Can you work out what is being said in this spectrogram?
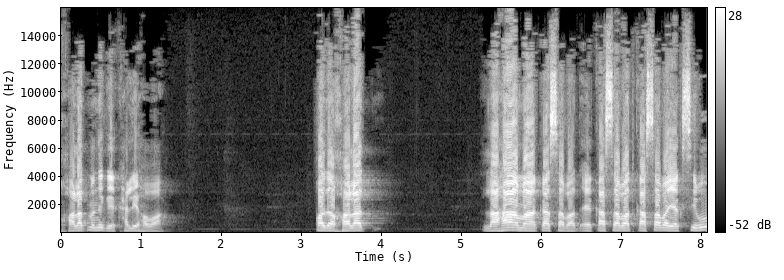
খলাত মানে কি খালি হওয়া কদ খলাত লাহা মা কাসাবাদ এ কাসাবাদ কাসাবা ইয়াকসিবু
